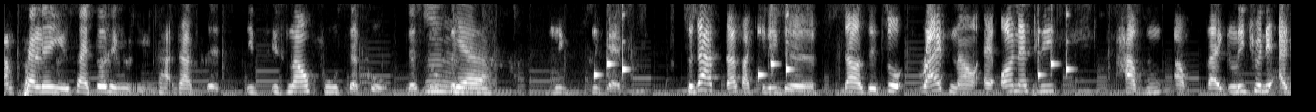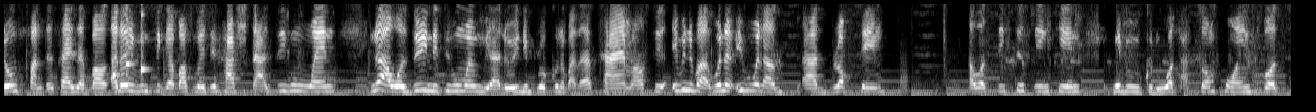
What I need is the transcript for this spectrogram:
I'm telling you. So I told him that that's it. It's it's now full circle. There's no Mm. there's Yeah. So that that's actually the that was it. So right now, I honestly have um, like literally I don't fantasize about. I don't even think about wedding hashtags. Even when you know I was doing this, even when we had already broken up at that time, I was still even when even when I blocked him, I was still, still thinking maybe we could work at some point, but.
